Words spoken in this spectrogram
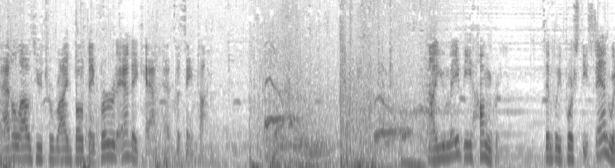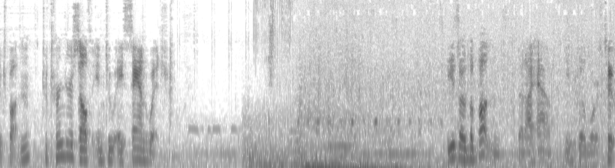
That allows you to ride both a bird and a cat at the same time. Now you may be hungry. Simply push the sandwich button to turn yourself into a sandwich. These are the buttons that I have in Guild Wars 2.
